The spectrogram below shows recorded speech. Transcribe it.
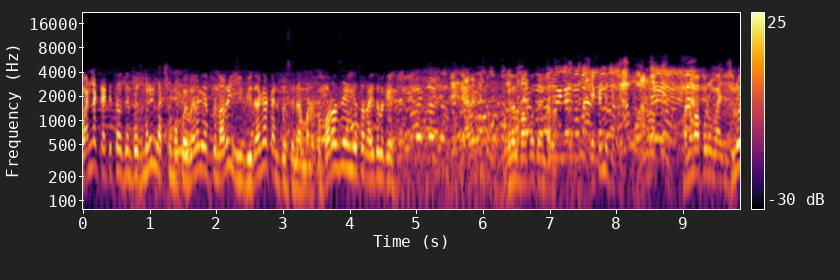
one lakh thirty thousand rupees మరి లక్ష ముప్పై వేలకు చెప్తున్నారు ఈ విధంగా కనిపిస్తున్నాయి మనకు భరోసా ఏం చెప్తారు రైతులకి పిల్లలు బాగోతాయి అంటారు ఎక్కడి నుంచి? హనుమాపురం వాయిస్లో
